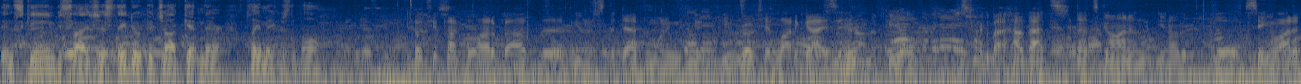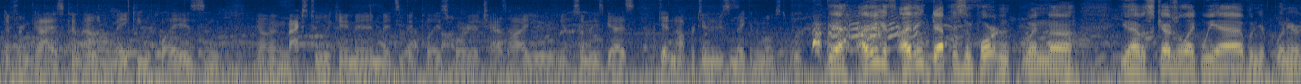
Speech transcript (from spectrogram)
in scheme besides just they do a good job getting their playmakers the ball. Coach, you've talked a lot about the you know just the depth and wanting you, you rotate a lot of guys in on the field. Just talk about how that's that's gone and you know the, the, seeing a lot of different guys come out and making plays and you know Max Tooley came in made some big plays for you. Chaz Ayu, you know some of these guys getting opportunities and making the most of it. Yeah, I think it's I think depth is important when. Uh, you have a schedule like we have when you're when you're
